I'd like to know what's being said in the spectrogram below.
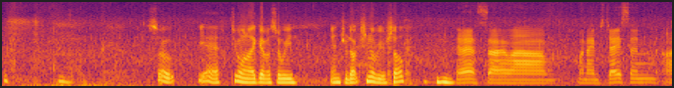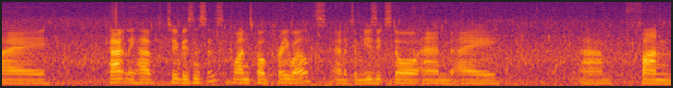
So, yeah, do you want to give us a wee introduction of yourself? yeah, so um, my name's Jason. I currently have two businesses. One's called Three Worlds, and it's a music store and a um, fun.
